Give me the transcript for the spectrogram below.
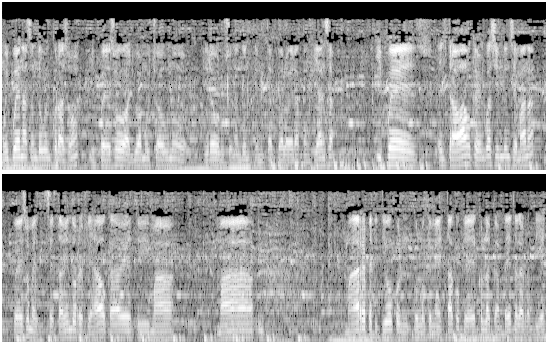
muy buenas, son de buen corazón y pues eso ayuda mucho a uno ir evolucionando en, tanto a lo de la confianza y pues el trabajo que vengo haciendo en semana, pues eso me, se está viendo reflejado, cada vez estoy más más, más repetitivo con, con, lo que me destaco, que es con las gambetas, la rapidez.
